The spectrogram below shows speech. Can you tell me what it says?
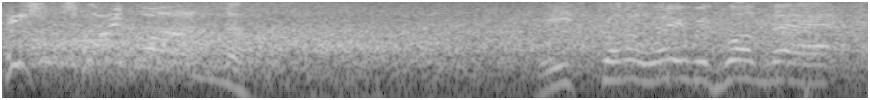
He's tried one! He's got away with one there.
